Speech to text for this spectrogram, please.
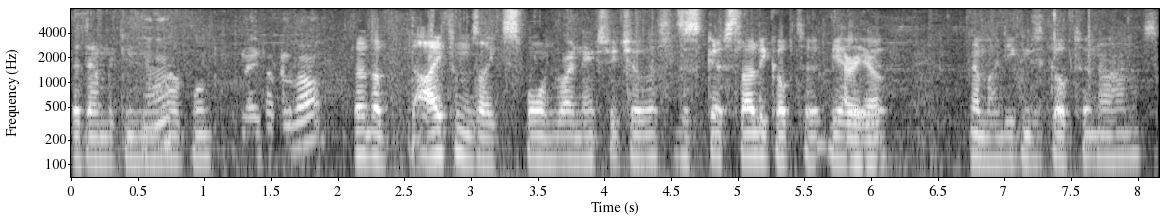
But then we can have one. What are you talking about? The, the, the items like spawn right next to each other. So just go slowly go up to it. Yeah, There we you go. Never mind. You can just go up to it now, Hannes.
